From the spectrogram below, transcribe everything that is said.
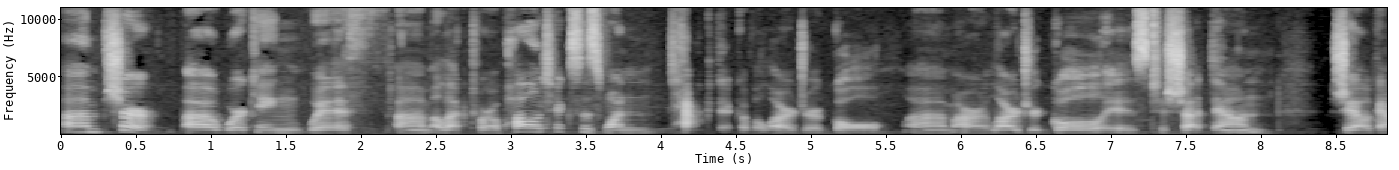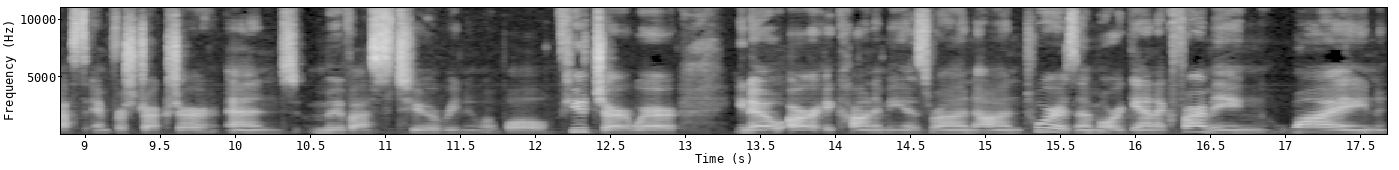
Um, sure. Uh, working with um, electoral politics is one tactic of a larger goal. Um, our larger goal is to shut down shale gas infrastructure and move us to a renewable future where you know our economy is run on tourism, organic farming, wine,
